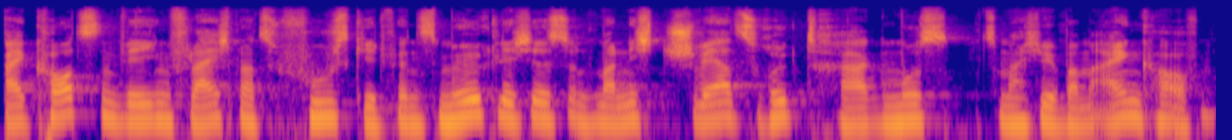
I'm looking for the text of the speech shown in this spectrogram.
bei kurzen Wegen vielleicht mal zu Fuß geht, wenn es möglich ist und man nicht schwer zurücktragen muss, zum Beispiel beim Einkaufen.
